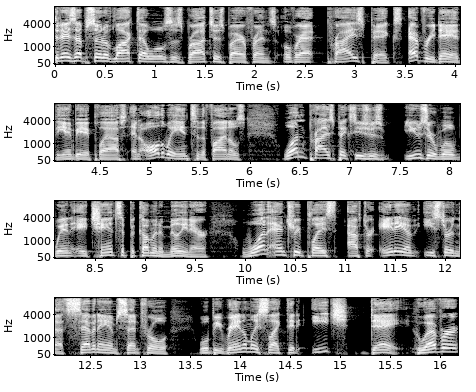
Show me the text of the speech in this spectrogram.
Today's episode of Locked On Wolves is brought to us by our friends over at Prize Picks. Every day of the NBA playoffs and all the way into the finals, one Prize Picks users, user will win a chance at becoming a millionaire. One entry placed after 8 a.m. Eastern, that's 7 a.m. Central, will be randomly selected each day. Whoever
